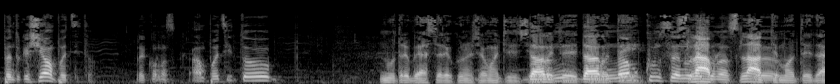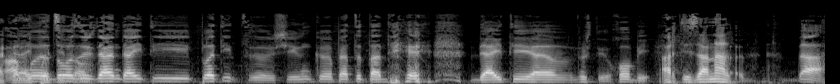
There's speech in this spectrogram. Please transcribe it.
Pentru că și eu am pățit-o. Recunosc. Am pățit-o, Nu trebuia să recunoști acum ce zice. dar, Uite, dar Timotei, n-am cum să nu slab, recunosc. Slab, că Timotei, dacă am ai uh, pățit 20 de ani de IT plătit uh, și încă pe atâta de, de IT, uh, nu știu, hobby. Artizanal. Da,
